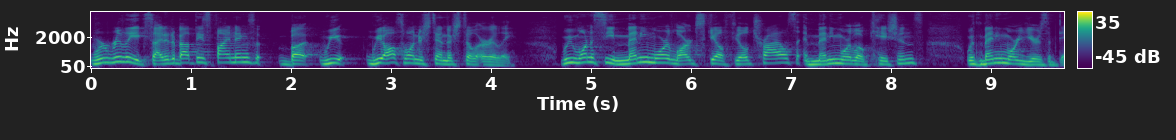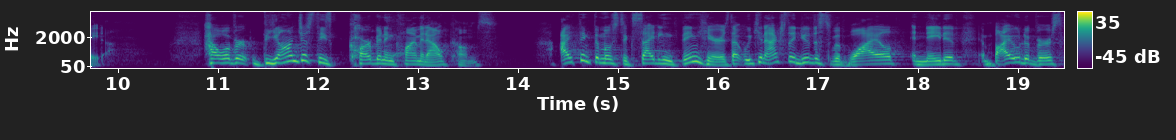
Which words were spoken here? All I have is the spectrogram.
we're really excited about these findings, but we, we also understand they're still early. We want to see many more large scale field trials and many more locations with many more years of data. However, beyond just these carbon and climate outcomes, I think the most exciting thing here is that we can actually do this with wild and native and biodiverse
